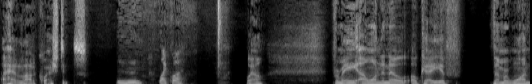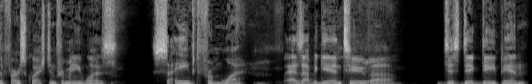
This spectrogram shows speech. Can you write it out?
I had a lot of questions. Mm-hmm. Like what? Well, for me, I wanted to know, okay, if number one, the first question for me was saved from what? As I began to, uh, just dig deep in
